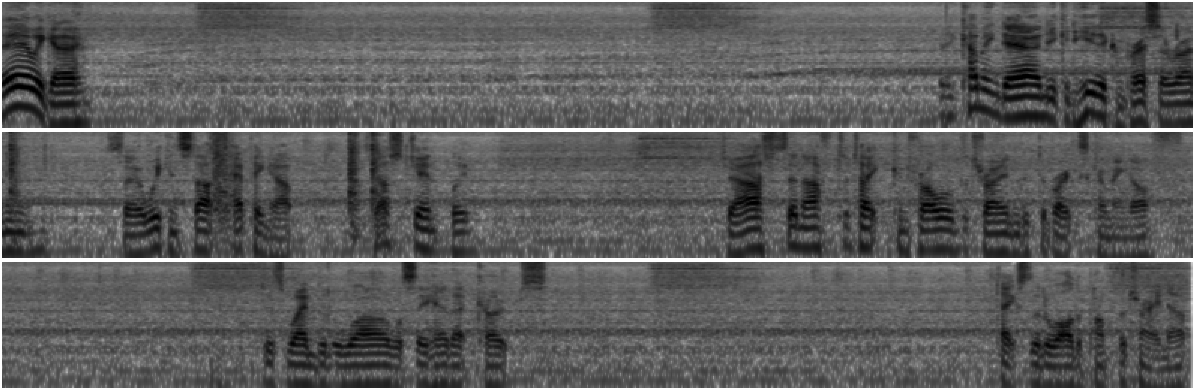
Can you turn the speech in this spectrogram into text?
there we go. Coming down, you can hear the compressor running, so we can start tapping up, just gently. Just enough to take control of the train with the brakes coming off. Just wait a little while, we'll see how that copes. Takes a little while to pump the train up.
